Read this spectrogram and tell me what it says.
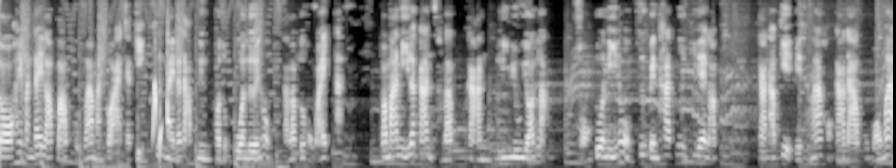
รอให้มันได้รับบัฟผมว่ามันก็อาจจะเก่งขึ้นในระดับหนึ่งพอสมควรเลยนะผมสำหรับตัวของไว้อะประมาณนี้ละกันสำหรับการรีวิวย้อนหลัง สองตัวนี้นะผมซึ่งเป็นธาตุมืดที่ได้รับการอัปเกรดเป็นทางหน้าของกาวดาวผมมองว่า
